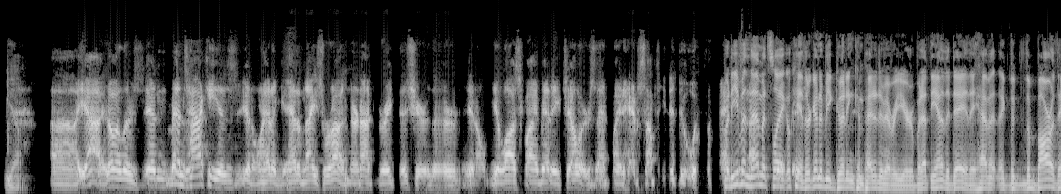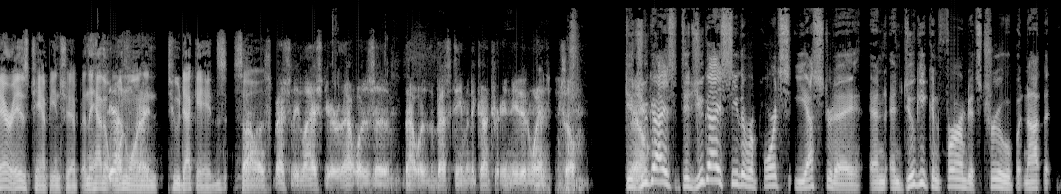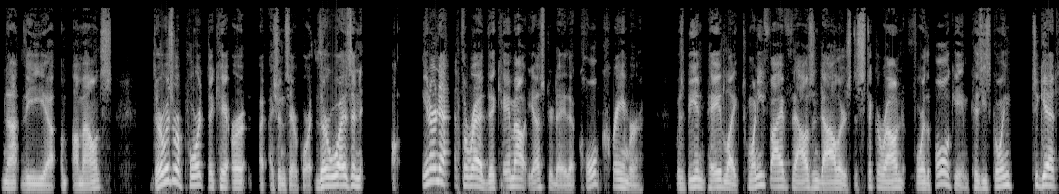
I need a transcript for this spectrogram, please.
Yeah. uh, yeah, you know, there's and men's hockey is you know had a had a nice run. They're not great this year. They're you know you lost five NHLers. That might have something to do with the But even them, it's like okay, they're going to be good and competitive every year. But at the end of the day, they haven't like the the bar there is championship, and they haven't Yes, won one right. in two decades. So Well, especially last year, that was uh, that was the best team in the country, and he didn't win. So Did Yeah. you guys did you guys see the reports yesterday? And and Doogie confirmed it's true, but not that not the uh, amounts. There was a report that came, or I shouldn't say report. There was an uh, internet thread that came out yesterday that Cole Kramer was being paid like twenty five thousand dollars to stick around for the bowl game because he's going to get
